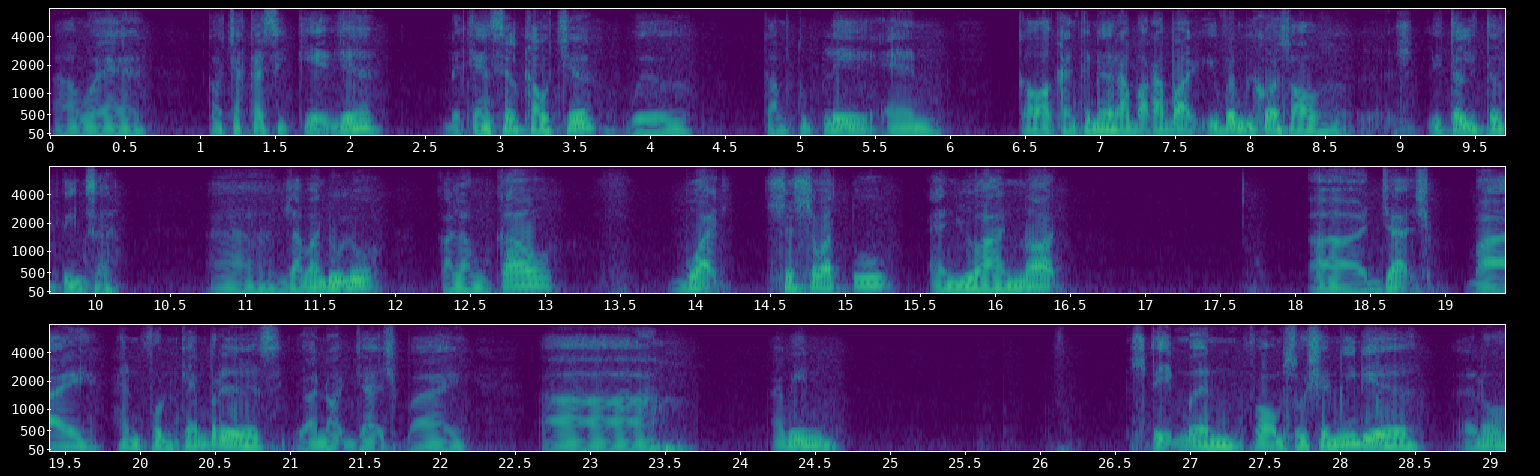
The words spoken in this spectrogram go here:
uh, where kau cakap sikit je, the cancel culture will come to play and kau akan kena rabat-rabat even because of little little things lah. Uh, zaman dulu kalau kau buat sesuatu and you are not uh, judged by handphone cameras, you are not judged by uh, I mean statement from social media you know.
